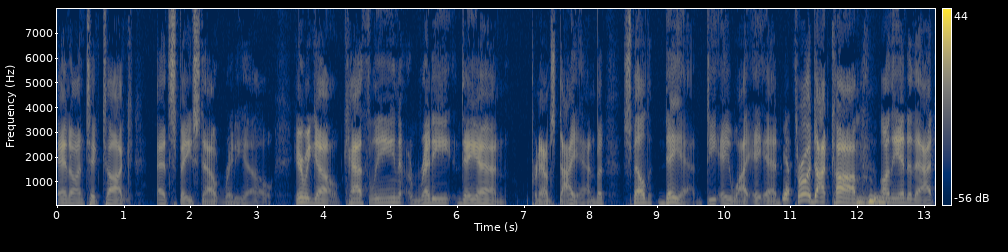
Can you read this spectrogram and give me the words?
and on TikTok at Spaced Out Radio. Here we go. Kathleen Ready Dayan, pronounced Diane, but spelled Dayan, D A Y A N. Yep. Throw a dot com on the end of that,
